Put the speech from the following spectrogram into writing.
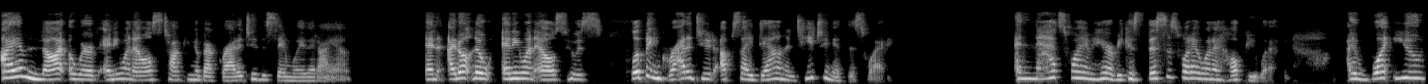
I am not aware of anyone else talking about gratitude the same way that I am. And I don't know anyone else who is flipping gratitude upside down and teaching it this way. And that's why I'm here because this is what I want to help you with. I want you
